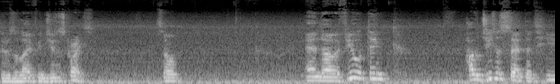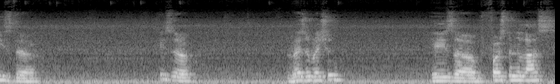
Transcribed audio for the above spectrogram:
there is a life in Jesus Christ. So, and uh, if you think how Jesus said that He's the He's the resurrection, He's uh, first and the last.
